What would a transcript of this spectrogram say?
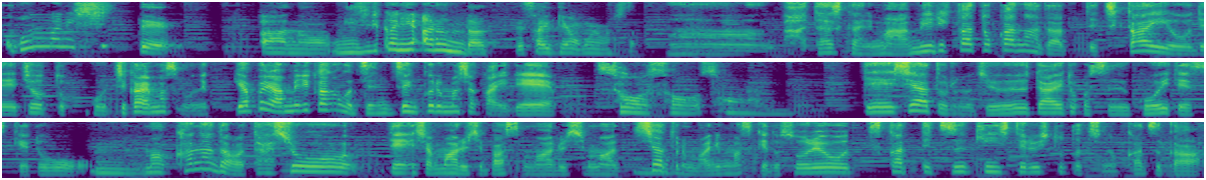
こんなに死って、あの、身近にあるんだって最近思いました。うん、まあ確かに、まあアメリカとカナダって近いようで、ちょっとこう違いますもんね。やっぱりアメリカの方が全然車社会で、そうそう、そうなの。で、シアトルの渋滞とかすごいですけど、うん。まあカナダは多少電車もあるし、バスもあるし、まあシアトルもありますけど、それを使って通勤してる人たちの数が、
